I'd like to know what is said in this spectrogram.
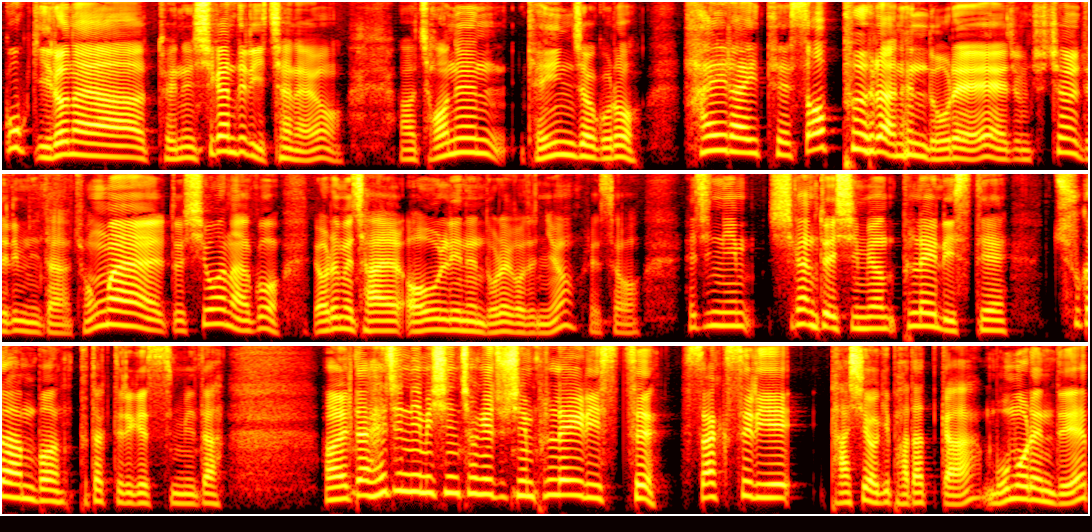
꼭 일어나야 되는 시간들이 있잖아요. 어, 저는 개인적으로 하이라이트의 Surf라는 노래 좀 추천을 드립니다. 정말 또 시원하고 여름에 잘 어울리는 노래거든요. 그래서 혜진님 시간 되시면 플레이리스트에 추가 한번 부탁드리겠습니다. 어, 일단 혜진님이 신청해주신 플레이리스트 싹스리의 다시 여기 바닷가 모모랜드의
